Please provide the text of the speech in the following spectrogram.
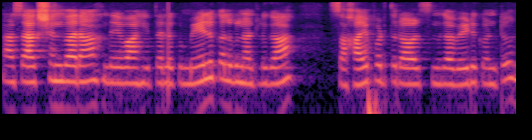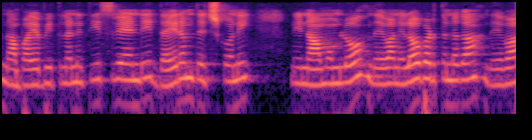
నా సాక్ష్యం ద్వారా దేవా ఇతరులకు మేలు కలుగునట్లుగా సహాయపడుతూ రావాల్సిందిగా వేడుకుంటూ నా భయభీతులన్నీ తీసివేయండి ధైర్యం తెచ్చుకొని నీ నామంలో దేవా నిలవబడుతుండగా దేవా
